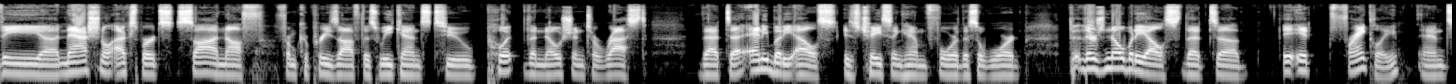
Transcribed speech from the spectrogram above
the uh, national experts saw enough from Kaprizov this weekend to put the notion to rest that uh, anybody else is chasing him for this award. Th- there's nobody else that uh, it, it, frankly, and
